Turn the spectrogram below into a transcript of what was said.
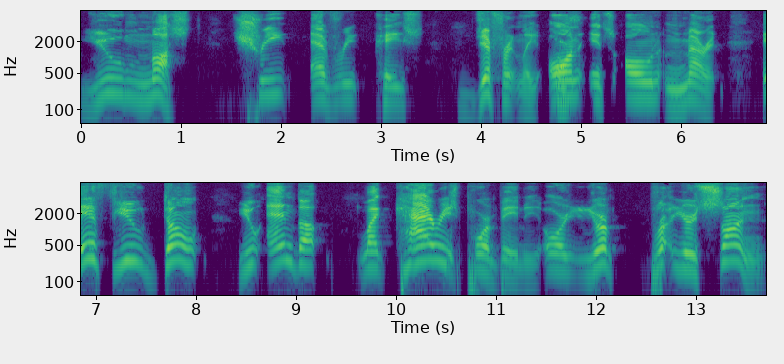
you must treat every case differently on its own merit. If you don't, you end up like Carrie's poor baby or your your son,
